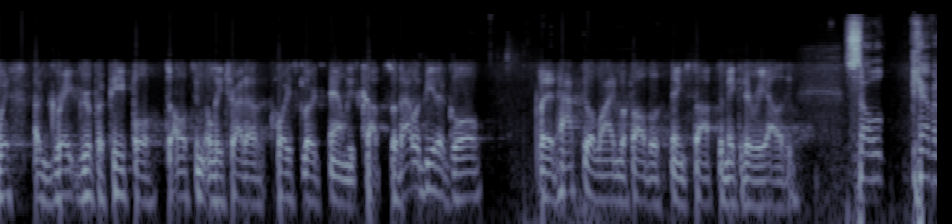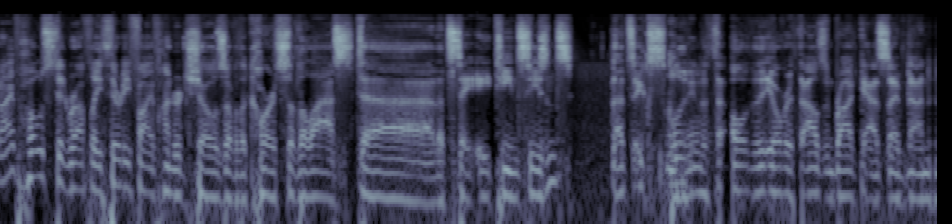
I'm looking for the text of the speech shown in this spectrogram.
with a great group of people to ultimately try to hoist Lord Stanley's Cup. So that would be the goal, but it has to align with all those things, stuff to make it a reality. So Kevin, I've hosted roughly 3,500 shows over the course of the last, uh, let's say, 18 seasons. That's excluding mm-hmm. the, th- oh, the over a thousand broadcasts I've done.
